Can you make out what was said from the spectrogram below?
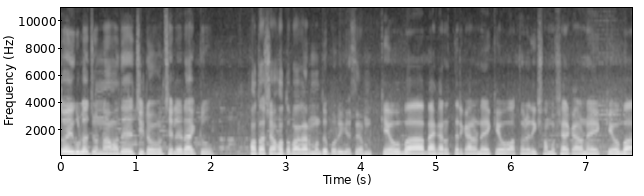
তো এগুলোর জন্য আমাদের চিটং ছেলেরা একটু হতাশা হতবাগার মধ্যে পড়ে গেছে কেউ বা বেকারত্বের কারণে কেউ অর্থনৈতিক সমস্যার কারণে কেউ বা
